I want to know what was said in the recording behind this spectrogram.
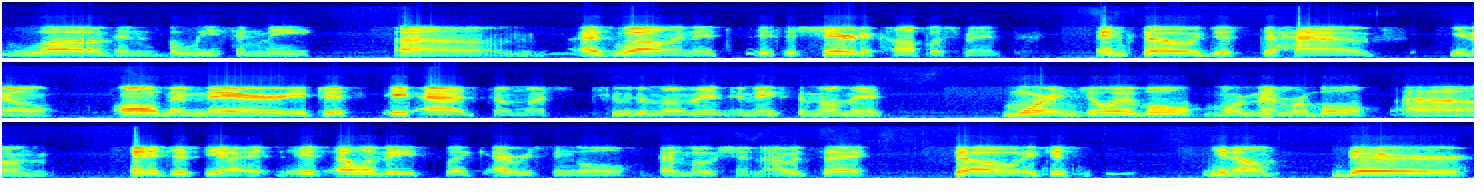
love and belief in me um, as well. And it's, it's a shared accomplishment. And so just to have, you know, all of them there, it just, it adds so much to the moment. It makes the moment more enjoyable, more memorable. Um, and it just, yeah, it, it elevates like every single emotion, I would say. So it just, you know, they're,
